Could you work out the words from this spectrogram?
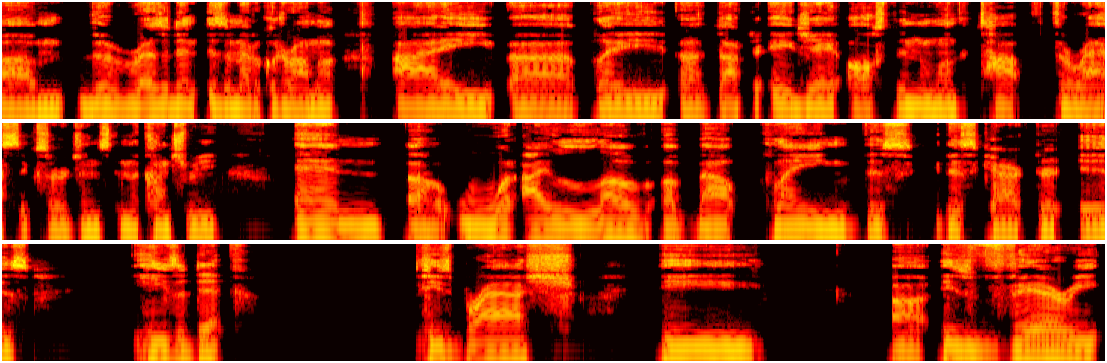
um, the resident is a medical drama. I uh, play uh, Dr. AJ Austin, one of the top thoracic surgeons in the country. And uh, what I love about playing this this character is he's a dick. He's brash. He uh, is very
